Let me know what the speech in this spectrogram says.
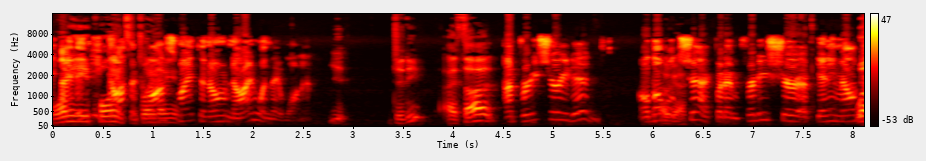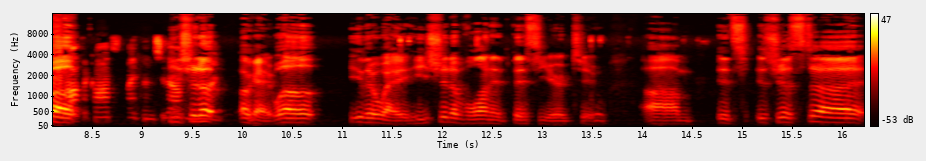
twenty think he points got the in. Conn Smythe in 09 when they won it. Did he? I thought I'm pretty sure he did. I'll double Okay. check, but I'm pretty sure Evgeny Malkin Well, got the Conn Smythe in he 2009. should have. Okay, well either way, he should have won it this year too. Um, it's it's just uh,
